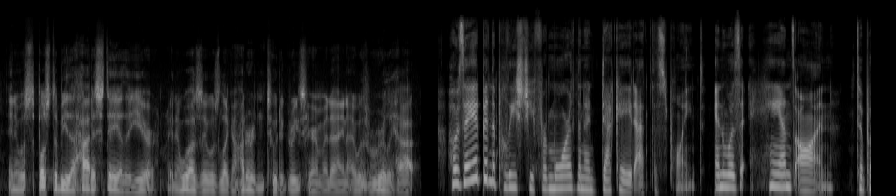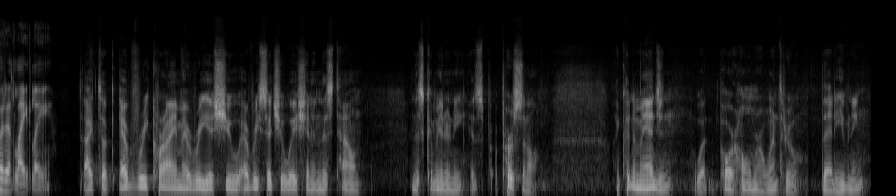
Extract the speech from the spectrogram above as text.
And it was supposed to be the hottest day of the year. And it was. It was like 102 degrees here in Medina. It was really hot. Jose had been the police chief for more than a decade at this point and was hands on, to put it lightly. I took every crime, every issue, every situation in this town, in this community, as personal. I couldn't imagine what poor Homer went through that evening.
